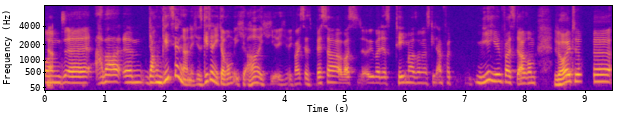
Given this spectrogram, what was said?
Und ja. äh, aber ähm, darum geht es ja gar nicht. Es geht ja nicht darum, ich, ah, ich, ich, ich, weiß jetzt besser was über das Thema, sondern es geht einfach mir jedenfalls darum, Leute äh,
